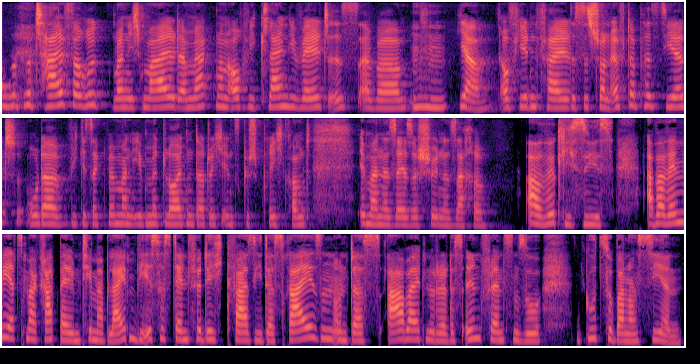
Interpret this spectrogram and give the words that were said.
Also total verrückt manchmal. Da merkt man auch, wie klein die Welt ist. Aber mhm. ja, auf jeden Fall, das ist schon öfter passiert. Oder wie gesagt, wenn man eben mit Leuten dadurch ins Gespräch kommt, immer eine sehr, sehr schöne Sache. Oh, wirklich süß. Aber wenn wir jetzt mal gerade bei dem Thema bleiben, wie ist es denn für dich quasi das Reisen und das Arbeiten oder das Influenzen so gut zu balancieren,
